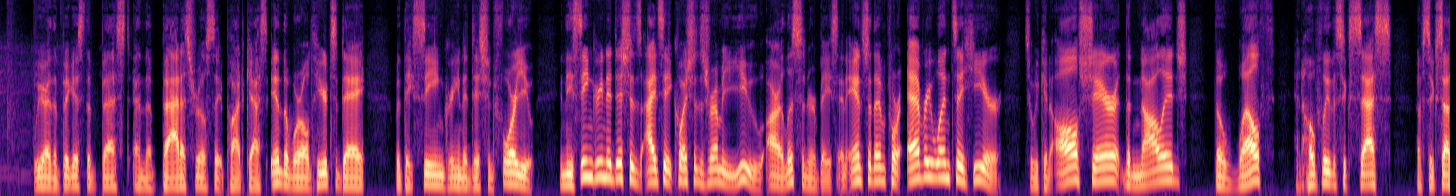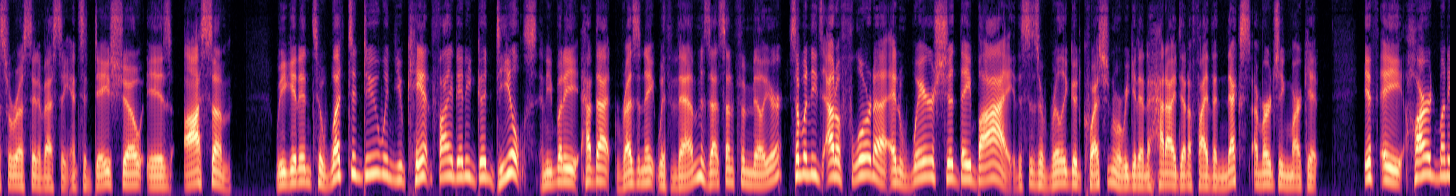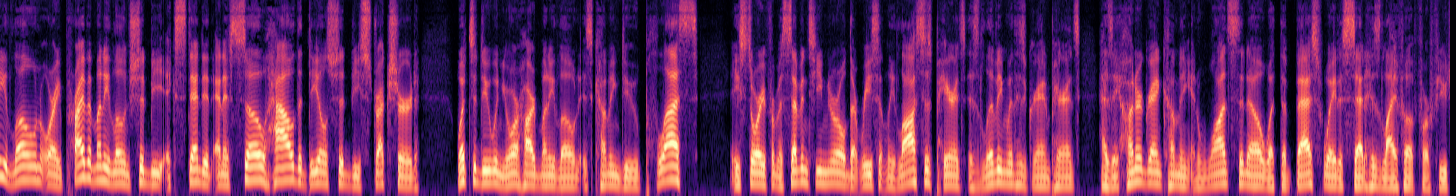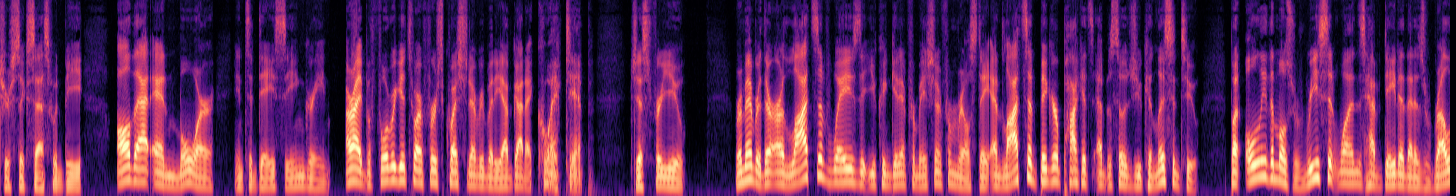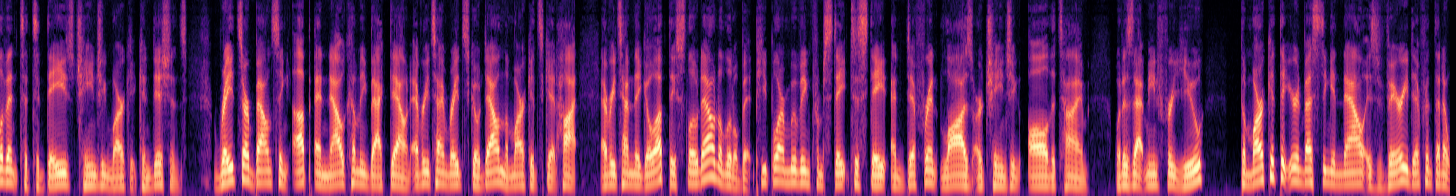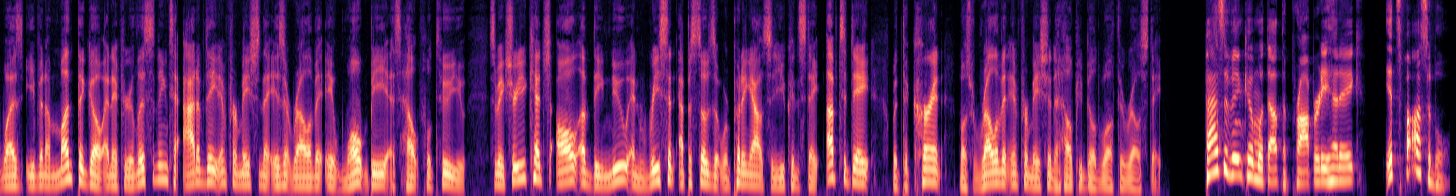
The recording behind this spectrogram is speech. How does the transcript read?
we are the biggest, the best, and the baddest real estate podcast in the world here today with a Seeing Greene edition for you. In these Seeing Greene editions, I take questions from you, our listener base, and answer them for everyone to hear so we can all share the knowledge, the wealth, and hopefully the success of successful real estate investing. And today's show is awesome. We get into what to do when you can't find any good deals. Anybody have that resonate with them? Does that sound familiar? Someone needs out of Florida and where should they buy? This is a really good question where we get into how to identify the next emerging market. If a hard money loan or a private money loan should be extended, and if so, how the deal should be structured, what to do when your hard money loan is coming due, plus a story from a 17 year old that recently lost his parents, is living with his grandparents, has a hundred grand coming, and wants to know what the best way to set his life up for future success would be. All that and more in today's Seeing Greene. All right, before we get to our first question, everybody, I've got a quick tip just for you. Remember, there are lots of ways that you can get information from real estate and lots of BiggerPockets episodes you can listen to but only the most recent ones have data that is relevant to today's changing market conditions. Rates are bouncing up and now coming back down. Every time rates go down, the markets get hot. Every time they go up, they slow down a little bit. People are moving from state to state, and different laws are changing all the time. What does that mean for you? The market that you're investing in now is very different than it was even a month ago. And if you're listening to out of date information that isn't relevant, it won't be as helpful to you. So make sure you catch all of the new and recent episodes that we're putting out so you can stay up to date with the current, most relevant information to help you build wealth through real estate. Passive income without the property headache? It's possible.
